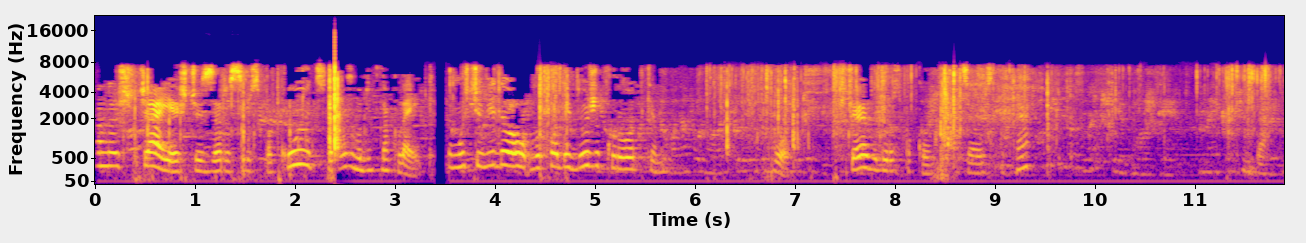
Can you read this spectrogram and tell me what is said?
Ну, ще я щось зараз розпакую, це також будуть наклейки. Тому що відео виходить дуже коротким. От. Що я буду розпаковувати? Це ось таке. Да. Да.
